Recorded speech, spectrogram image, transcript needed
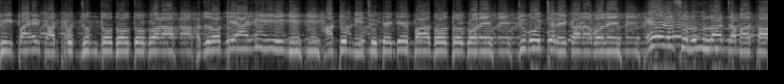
দুই পায়ের কাঠ পর্যন্ত দৌত করা। হজরতে আলী হাঁটুর নিচু থেকে পা দৌত করে। যুবক ছেলে কানা বলে হে রসুল্লাহ জামাতা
